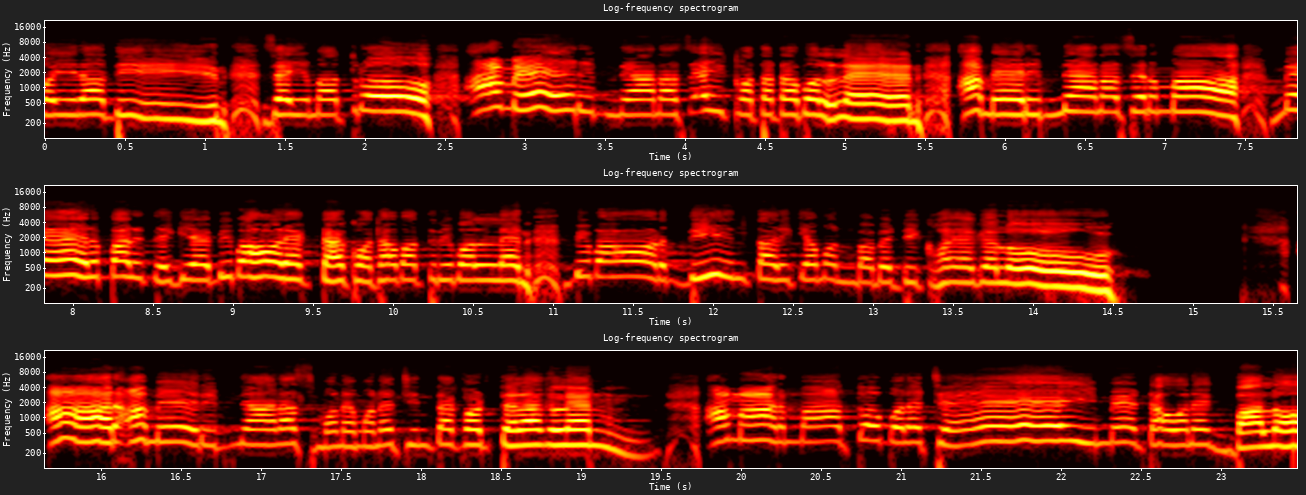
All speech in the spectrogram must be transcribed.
কইরা দিন। যেই মাত্র আমের ইবনে আনাস এই কথাটা বললেন, আমের ইবনে আনাসের মা মেয়ের বাড়িতে গিয়ে বিবাহর একটা কথাবার্তা বললেন, বিবাহর দিন তারিখ কেমন ভাবে ঠিক হয়ে গেল? আর আমের ইবনে আনাস মনে মনে চিন্তা করতে লাগলেন, আমার মা তো বলেছে, এই মেয়েটা অনেক ভালো,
